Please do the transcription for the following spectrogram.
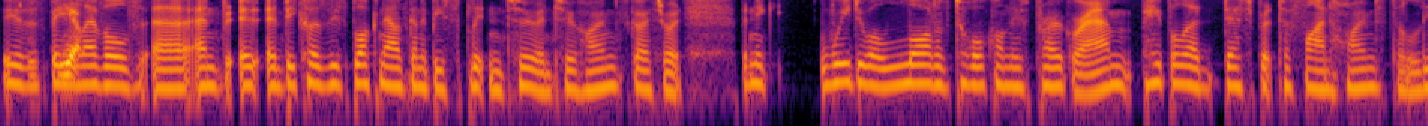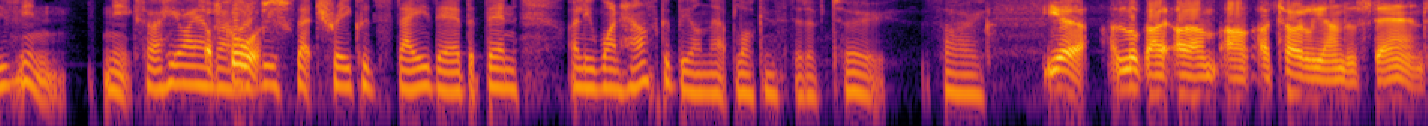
because it's been yep. leveled uh, and, and because this block now is going to be split in two and two homes go through it. But Nick, we do a lot of talk on this program. People are desperate to find homes to live in. Nick, so here I am going, I wish that tree could stay there, but then only one house could be on that block instead of two. So, yeah, look, I, um, I, I totally understand,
